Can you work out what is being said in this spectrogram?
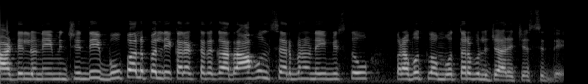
పాటిల్ను నియమించింది. భూపాలపల్లి కలెక్టర్గా రాహుల్ శర్మను నియమిస్తూ ప్రభుత్వం ఉత్తర్వులు జారీ చేసింది.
